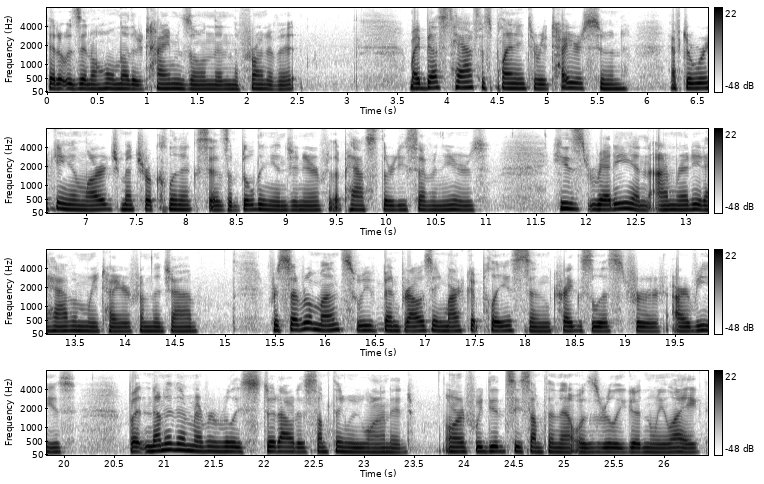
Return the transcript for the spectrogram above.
that it was in a whole nother time zone than the front of it. My best half is planning to retire soon after working in large metro clinics as a building engineer for the past 37 years. He's ready and I'm ready to have him retire from the job. For several months, we've been browsing Marketplace and Craigslist for RVs but none of them ever really stood out as something we wanted. Or if we did see something that was really good and we liked,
